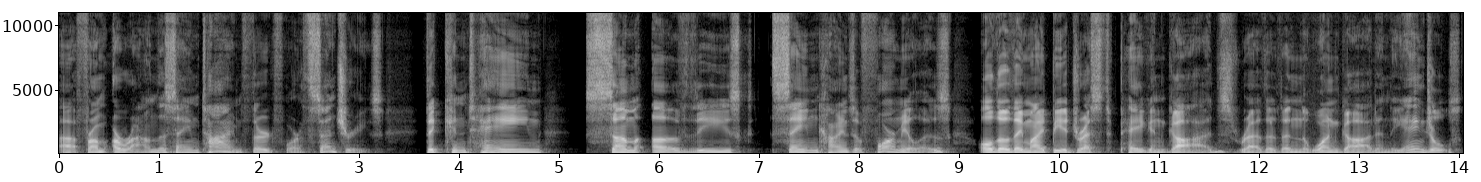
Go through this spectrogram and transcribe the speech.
uh, from around the same time, third, fourth centuries, that contain some of these same kinds of formulas, although they might be addressed to pagan gods rather than the one god and the angels.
